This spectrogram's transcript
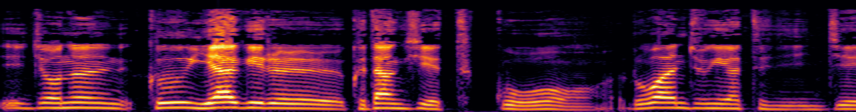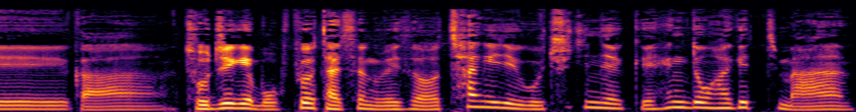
이 저는 그 이야기를 그 당시에 듣고 로한 중이 같은 인재가 조직의 목표 달성을 위해서 창의적이고 추진력 있게 행동하겠지만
